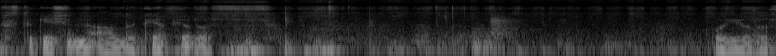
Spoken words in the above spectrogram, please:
Fıstık yeşilini aldık yapıyoruz. Koyuyoruz.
